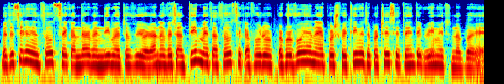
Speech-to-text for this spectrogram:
me të cilin thotë se ka ndarë vendime të vyera, në veçanti Meta thotë se ka folur për përvojën e përshpejtimit të procesit të integrimit në BE.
